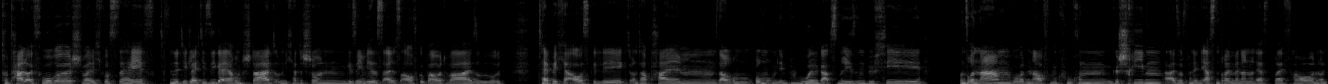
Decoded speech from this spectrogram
total euphorisch, weil ich wusste, hey, es findet hier gleich die Siegerehrung statt und ich hatte schon gesehen, wie das alles aufgebaut war. Also so Teppiche ausgelegt unter Palmen, darum rum um den Pool mhm. gab es ein riesen Buffet. Unsere Namen wurden auf dem Kuchen geschrieben, also von den ersten drei Männern und ersten drei Frauen und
